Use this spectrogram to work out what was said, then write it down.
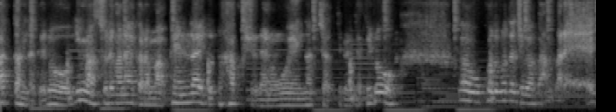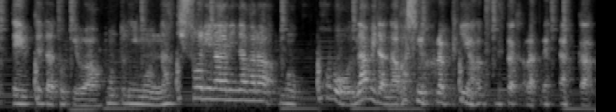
あったんだけど、今それがないから、まあ、ペンライトと拍手での応援になっちゃってるんだけど、子供たちが頑張れって言ってた時は、本当にもう泣きそうになりながら、もうほぼ涙流しながらピン当ててたからね、なんか、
